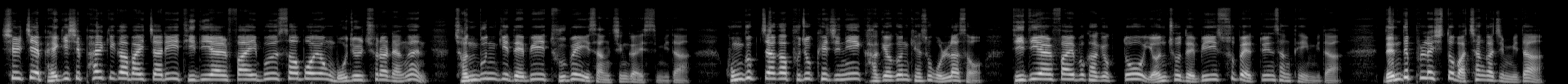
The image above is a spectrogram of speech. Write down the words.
실제 128GB짜리 DDR5 서버용 모듈 출하량 은 전분기 대비 2배 이상 증가했습니다. 공급자가 부족해지니 가격은 계속 올라서 DDR5 가격도 연초 대비 수배 뛴 상태입니다. 낸드 플래시도 마찬가지입니다.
